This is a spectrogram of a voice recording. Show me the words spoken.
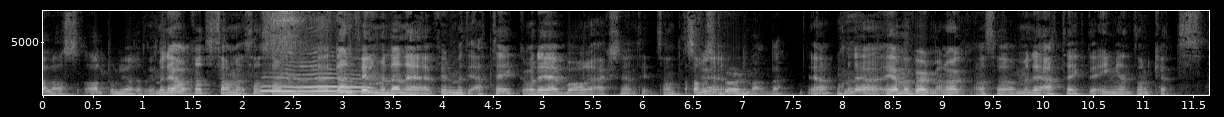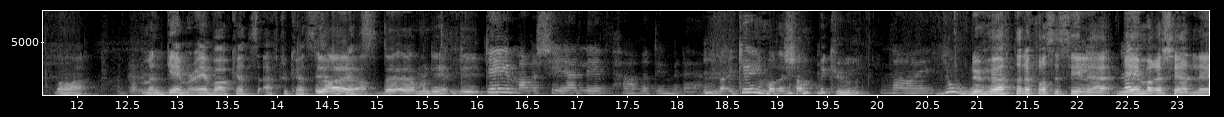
Ellers, alt hun gjør er dritt. Men det er akkurat det samme. Sånn som eh, Den filmen den er filmet i ett take, og det er bare action hele tiden. sant? Samme som Birdman, det. Ja, men det er, ja, med Birdman òg. Altså, men det er ett take, det er ingen sånn cuts. Nei, nei. Men Gamer er bare cuts after cuts after Ja, ja, ja. cuts. Det er, men de, de Gamer er kjedelig. Ferdig med det. Nei, Gamer er kjempekul. Nei. Jo. Du hørte det fra Cecilie. Gamer er kjedelig.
